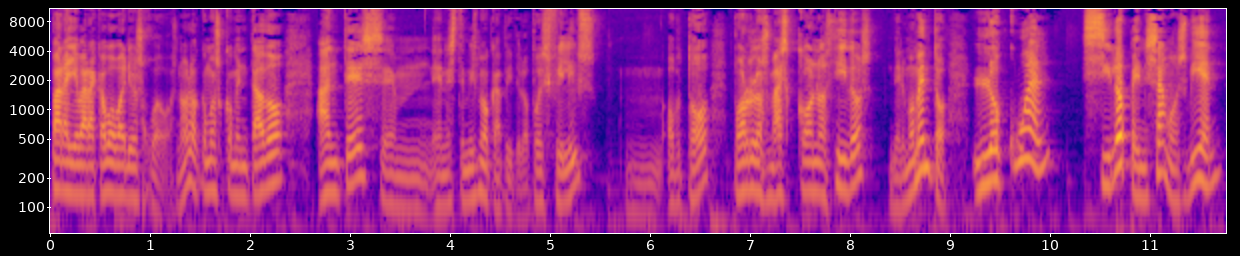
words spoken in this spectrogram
para llevar a cabo varios juegos, ¿no? Lo que hemos comentado antes em, en este mismo capítulo. Pues Philips mm, optó por los más conocidos del momento, lo cual si lo pensamos bien,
